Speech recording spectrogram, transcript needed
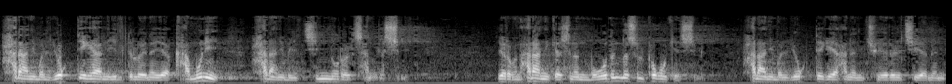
하나님을 욕되게 한 일들로 인하여 가문이 하나님의 진노를 산 것입니다. 여러분 하나님께서는 모든 것을 보고 계십니다. 하나님을 욕되게 하는 죄를 지으면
